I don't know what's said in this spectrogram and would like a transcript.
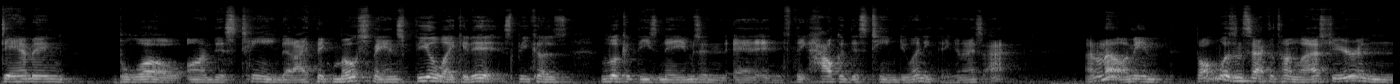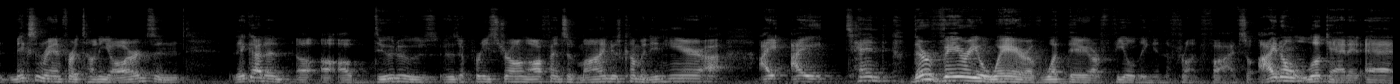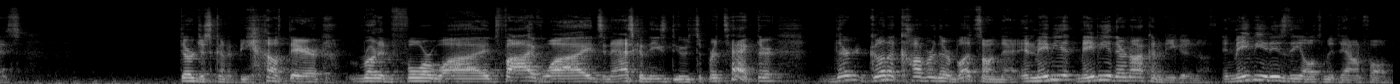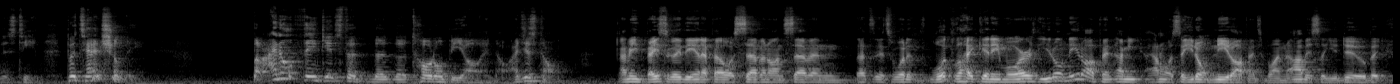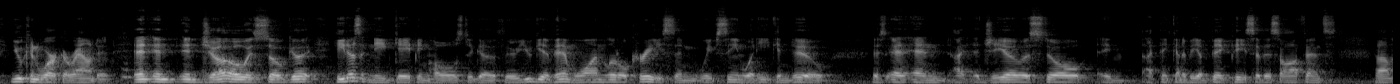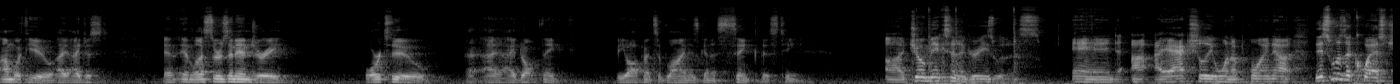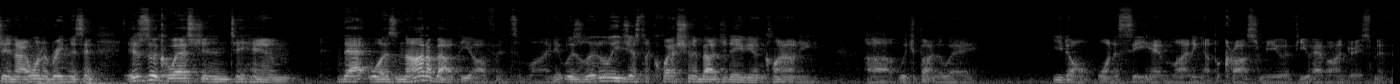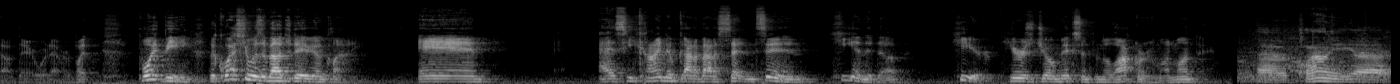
damning blow on this team that I think most fans feel like it is because look at these names and, and, think how could this team do anything? And I I, I don't know. I mean, Dalton wasn't sacked a ton last year, and Mixon ran for a ton of yards, and they got a, a, a dude who's who's a pretty strong offensive mind who's coming in here. I, I, I tend they're very aware of what they are fielding in the front five. So I don't look at it as they're just going to be out there running four wides, five wides, and asking these dudes to protect. They're they're gonna cover their butts on that, and maybe it maybe they're not going to be good enough, and maybe it is the ultimate downfall of this team potentially. But I don't think it's the the, the total be all end all. I just don't. I mean, basically, the NFL was seven on seven. That's it's what it looked like anymore. You don't need offense. I mean, I don't want to say you don't need offensive linemen. Obviously, you do, but you can work around it. And, and and Joe is so good. He doesn't need gaping holes to go through. You give him one little crease, and we've seen what he can do. And, and I, Gio is still, a, I think, going to be a big piece of this offense. Um, I'm with you. I, I just, unless there's an injury or two, I, I don't think the offensive line is going to sink this team. Uh, Joe Mixon agrees with us. And I, I actually want to point out this was a question, I want to bring this in. This is a question to him that was not about the offensive line. It was literally just a question about Jadeveon Clowney, uh, which, by the way, you don't want to see him lining up across from you if you have Andre Smith out there or whatever. But point being, the question was about Jadeveon Clowney. And as he kind of got about a sentence in, he ended up here. Here's Joe Mixon from the locker room on Monday. Uh, Clowney, uh,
